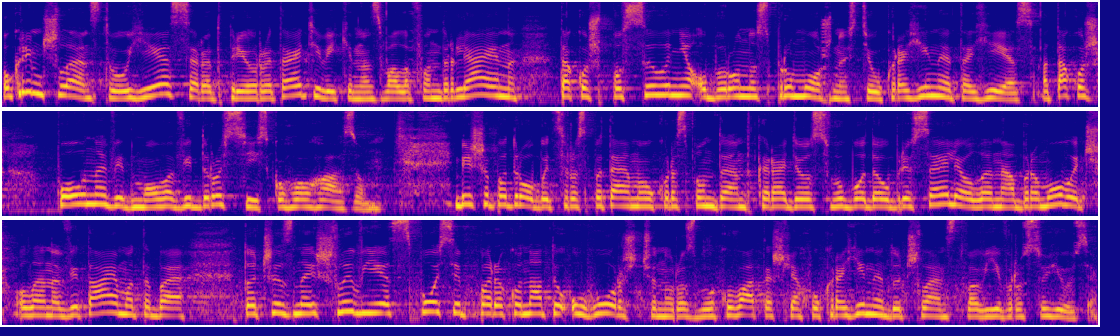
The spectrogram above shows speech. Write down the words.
Окрім членства у ЄС, серед пріоритетів, які назвала фон дер Ляєн, також посилення обороноспроможності України та ЄС, а також повна відмова від російського газу. Більше подробиць розпитаємо у кореспондентки Радіо Свобода у Брюсселі Олена Абрамович. Олено, вітаємо тебе. То чи знайшли в ЄС спосіб переконати Угорщину розблокувати шлях України до членства в Євросоюзі?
